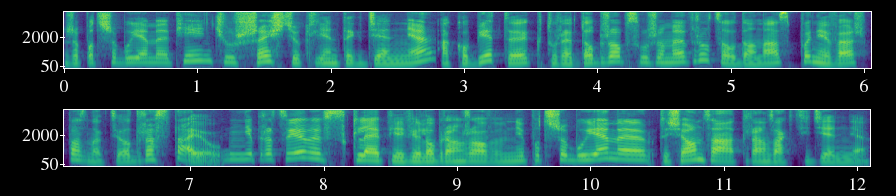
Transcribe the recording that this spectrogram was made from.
że potrzebujemy pięciu, sześciu klientek dziennie, a kobiety, które dobrze obsłużymy, wrócą do nas, ponieważ paznokcie odrastają. Nie pracujemy w sklepie wielobranżowym, branżowym nie potrzebujemy tysiąca transakcji dziennie.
